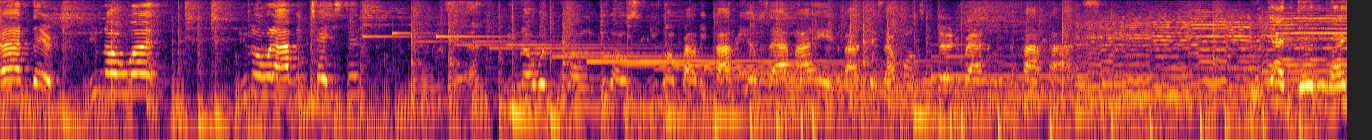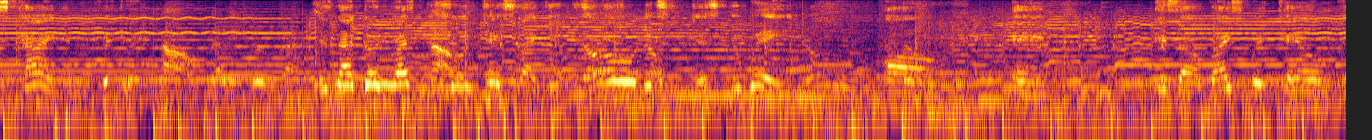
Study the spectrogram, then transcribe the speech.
right there. You know what? You know what I've been tasting? Yeah. You know what you gonna you gonna you gonna probably pop me upside my head about this. I want some dirty rice from the Popeyes. We got dirty rice kind in the refrigerator. No, that ain't dirty rice. It's not dirty rice, but No. it sure tastes like it. It's, No, it's, no. just the way. No, Um, and it's uh, rice with kale.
